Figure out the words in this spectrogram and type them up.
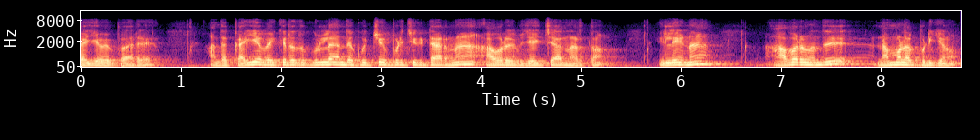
கையை வைப்பார். அந்த கையை வைக்கிறதுக்குள்ளே அந்த குச்சியை பிடிச்சிக்கிட்டாருன்னா அவர் ஜெயிச்சார்னு அர்த்தம். இல்லைன்னா அவர் வந்து நம்மளை பிடிக்கணும்.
